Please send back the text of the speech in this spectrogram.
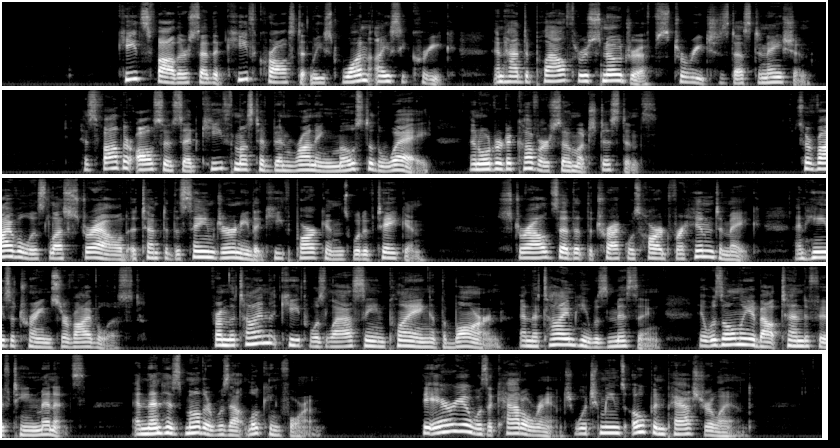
Keith's father said that Keith crossed at least one icy creek and had to plow through snowdrifts to reach his destination. His father also said Keith must have been running most of the way in order to cover so much distance. Survivalist Les Stroud attempted the same journey that Keith Parkins would have taken. Stroud said that the trek was hard for him to make, and he's a trained survivalist. From the time that Keith was last seen playing at the barn and the time he was missing, it was only about 10 to 15 minutes, and then his mother was out looking for him. The area was a cattle ranch, which means open pasture land.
